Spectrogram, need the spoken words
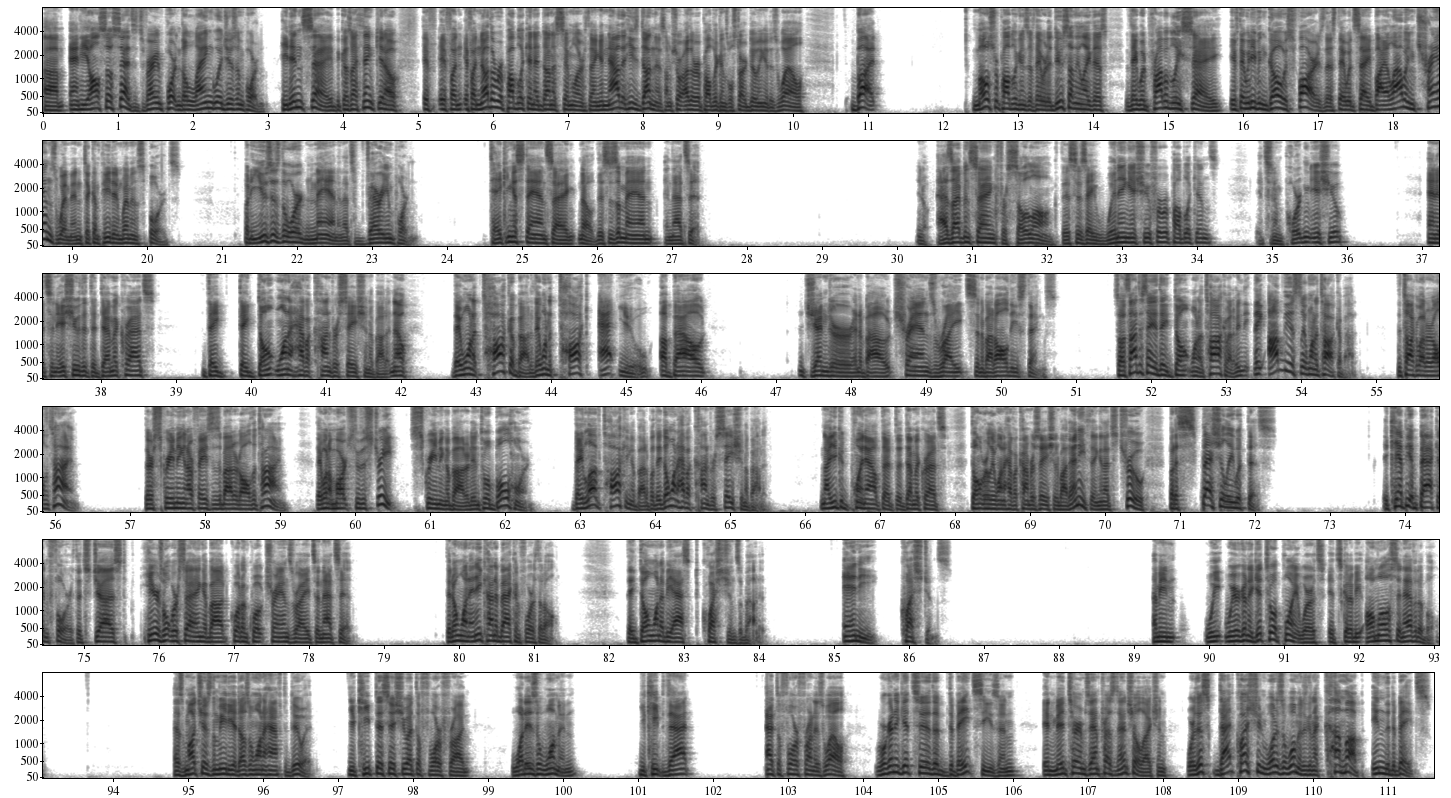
Um, and he also says it's very important. The language is important. He didn't say, because I think, you know, if, if, an, if another Republican had done a similar thing, and now that he's done this, I'm sure other Republicans will start doing it as well. But most Republicans, if they were to do something like this, they would probably say, if they would even go as far as this, they would say, by allowing trans women to compete in women's sports. But he uses the word man, and that's very important. Taking a stand saying, no, this is a man, and that's it. You know, as I've been saying for so long, this is a winning issue for Republicans. It's an important issue. And it's an issue that the Democrats, they, they don't want to have a conversation about it. Now, they want to talk about it. They want to talk at you about gender and about trans rights and about all these things. So it's not to say they don't want to talk about it. I mean, they obviously want to talk about it. They talk about it all the time. They're screaming in our faces about it all the time. They want to march through the street screaming about it into a bullhorn. They love talking about it, but they don't want to have a conversation about it. Now, you could point out that the Democrats don't really want to have a conversation about anything, and that's true, but especially with this. It can't be a back and forth. It's just, here's what we're saying about quote unquote trans rights, and that's it. They don't want any kind of back and forth at all. They don't want to be asked questions about it. Any questions. I mean, we, we're going to get to a point where it's, it's going to be almost inevitable. As much as the media doesn't want to have to do it, you keep this issue at the forefront. What is a woman? You keep that at the forefront as well. We're going to get to the debate season in midterms and presidential election where this that question, what is a woman, is going to come up in the debates.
